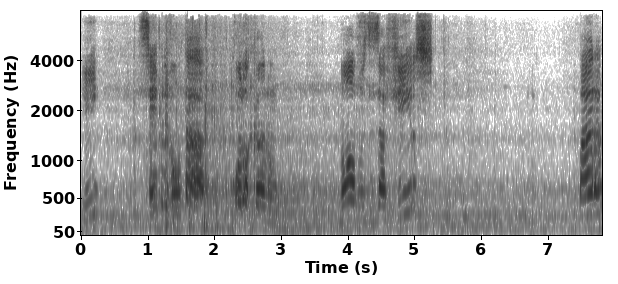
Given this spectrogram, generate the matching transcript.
e sempre vão estar colocando novos desafios para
